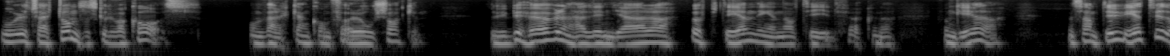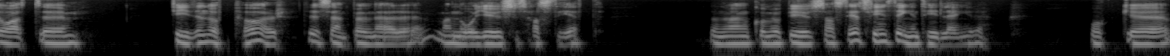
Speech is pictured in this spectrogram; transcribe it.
Vore det tvärtom så skulle det vara kaos om verkan kom före orsaken. Så vi behöver den här linjära uppdelningen av tid för att kunna fungera. Men samtidigt vet vi då att eh, tiden upphör, till exempel när eh, man når ljusets hastighet. Så när man kommer upp i ljushastighet finns det ingen tid längre. Och eh,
